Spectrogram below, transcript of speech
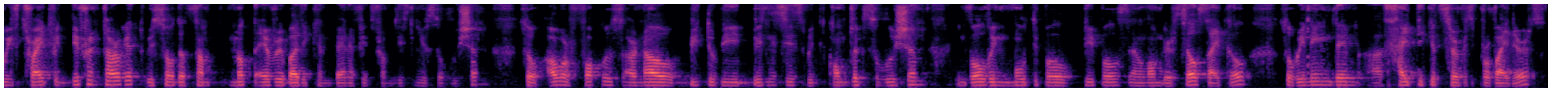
we've tried with different target. We saw that some, not everybody can benefit from this new solution. So our focus are now B2B businesses with complex solution involving multiple peoples and longer sales cycle. So we name them uh, high ticket service providers.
